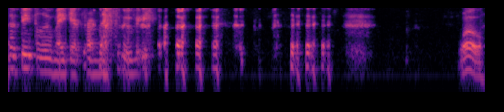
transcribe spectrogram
the people who make it from this movie. Whoa.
